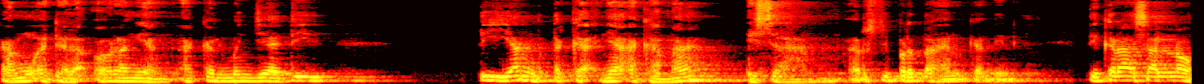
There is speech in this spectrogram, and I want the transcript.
Kamu adalah orang yang akan menjadi tiang tegaknya agama Islam. Harus dipertahankan ini. Dikerasan no,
